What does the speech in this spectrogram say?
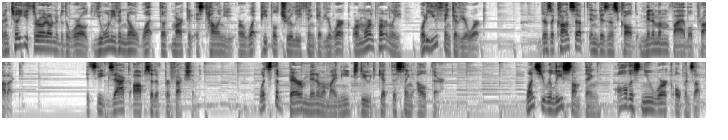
but until you throw it out into the world, you won't even know what the market is telling you or what people truly think of your work. Or more importantly, what do you think of your work? There's a concept in business called minimum viable product. It's the exact opposite of perfection. What's the bare minimum I need to do to get this thing out there? Once you release something, all this new work opens up.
